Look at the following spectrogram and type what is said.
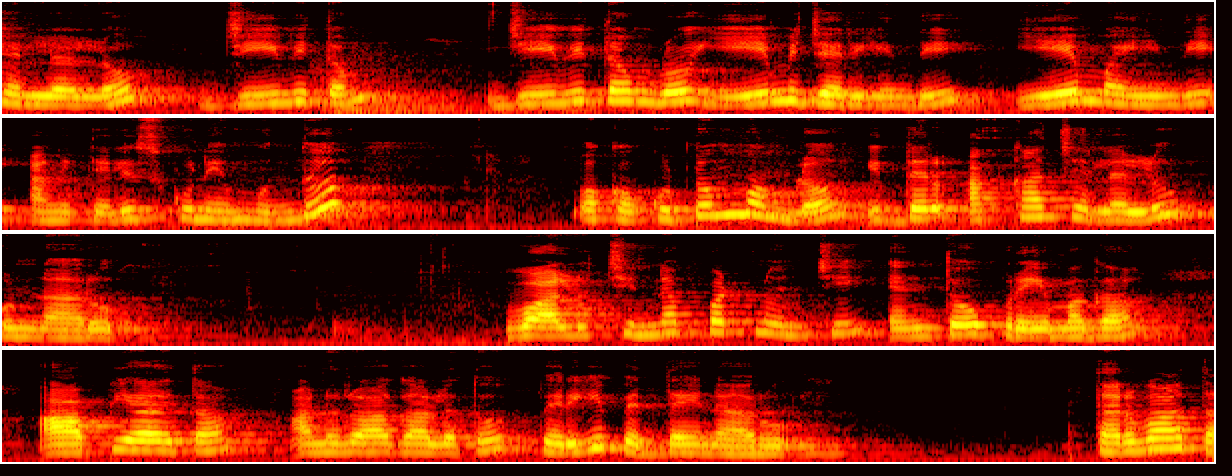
చెల్లెల్లో జీవితం జీవితంలో ఏమి జరిగింది ఏమైంది అని తెలుసుకునే ముందు ఒక కుటుంబంలో ఇద్దరు అక్కా చెల్లెళ్ళు ఉన్నారు. వాళ్ళు చిన్నప్పటి నుంచి ఎంతో ప్రేమగా ఆప్యాయత అనురాగాలతో పెరిగి పెద్దయినారు. తర్వాత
